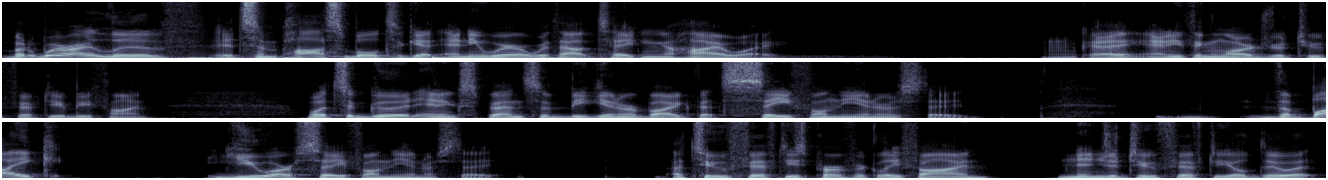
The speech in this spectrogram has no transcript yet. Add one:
But where I live, it's impossible to get anywhere without taking a highway. Okay, anything larger 250 would be fine. What's a good, inexpensive beginner bike that's safe on the interstate? The bike, you are safe on the interstate. A 250 is perfectly fine. Ninja 250 will do it.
